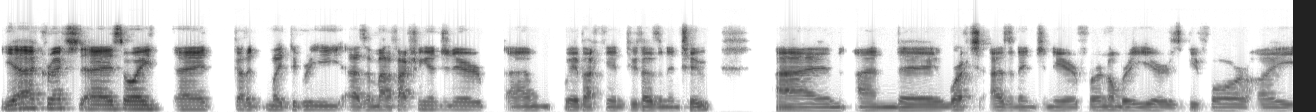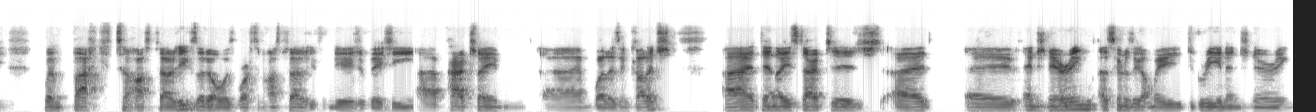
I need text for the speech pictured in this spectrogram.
Yeah, correct. Uh, so I uh, got a, my degree as a manufacturing engineer um, way back in 2002 um, and uh, worked as an engineer for a number of years before I went back to hospitality because I'd always worked in hospitality from the age of 18, uh, part time um, while I was in college. Uh, then I started uh, uh, engineering as soon as I got my degree in engineering.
